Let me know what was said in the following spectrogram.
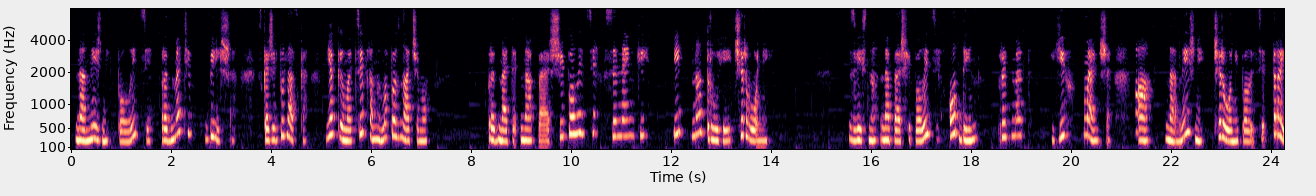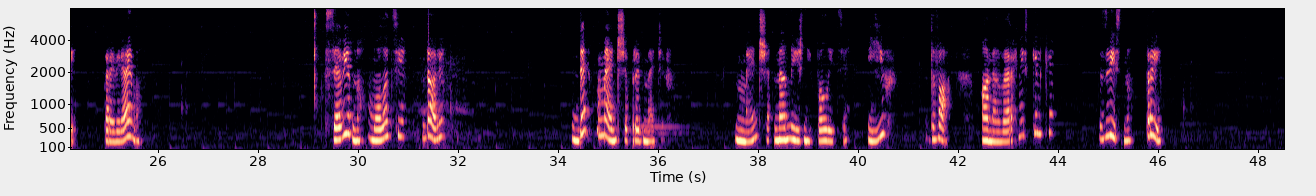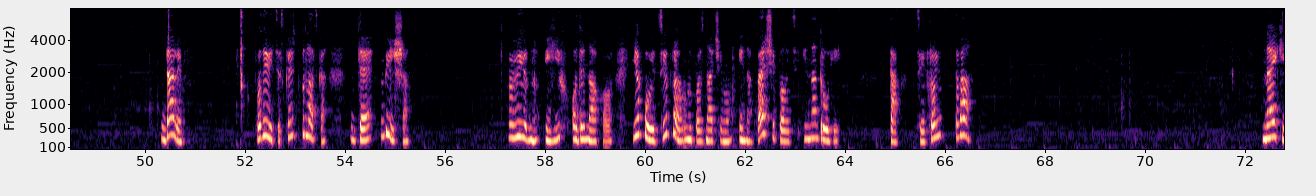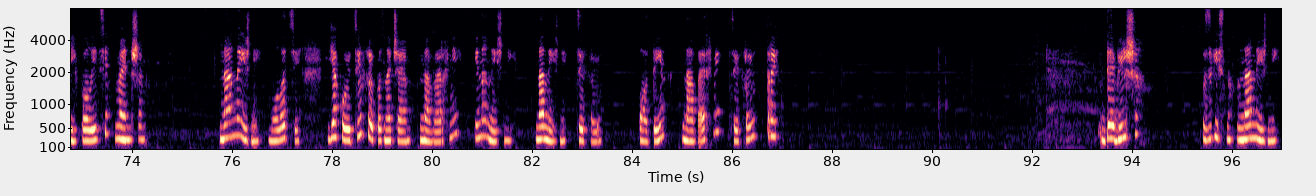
на нижній полиці предметів більше. Скажіть, будь ласка, якими цифрами ми позначимо предмети на першій полиці синенький і на другій червоній? Звісно, на першій полиці один предмет, їх менше, а на нижній червоній полиці три. Перевіряємо. Все вірно, молодці. Далі. Де менше предметів? Менше на нижній полиці. Їх два. А на верхній скільки? Звісно, три. Далі. Подивіться, скажіть, будь ласка, де більше? Вірно, їх одинаково. Якою цифрою ми позначимо і на першій полиці, і на другій? Так, цифрою 2. На якій полиці менше? На нижній молодці. Якою цифрою позначаємо на верхній і на нижній? На нижній цифрою 1, на верхній цифрою 3. Де більше? Звісно, на нижній.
